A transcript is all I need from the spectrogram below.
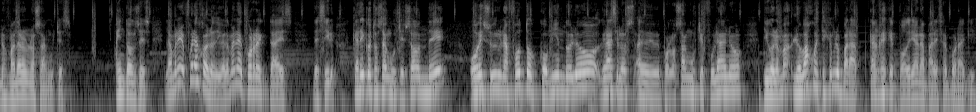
nos mandaron unos sándwiches. Entonces, la manera, fuera de lo digo, la manera correcta es decir, qué rico estos sándwiches son de, o es subir una foto comiéndolo, gracias a los, eh, por los sándwiches fulano. Digo, lo, lo bajo este ejemplo para canjes que podrían aparecer por aquí.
